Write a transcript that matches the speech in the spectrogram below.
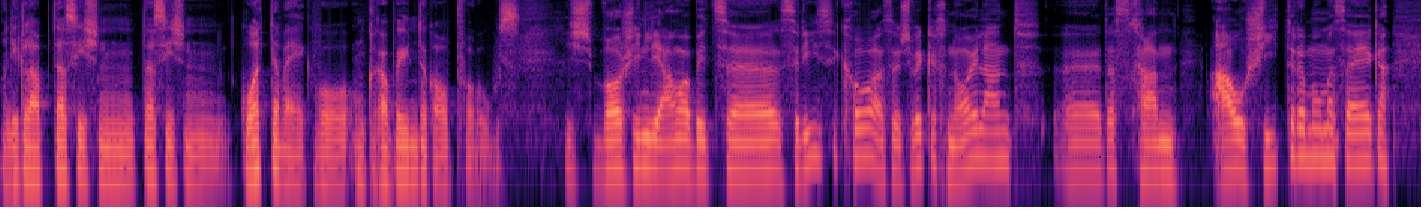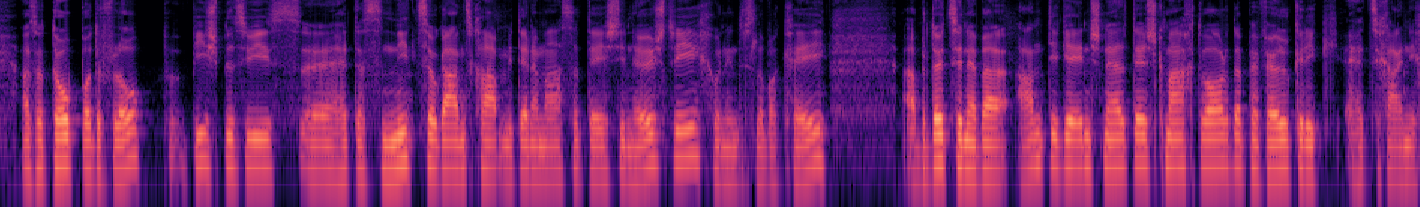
Und ich glaube, das ist ein, das ist ein guter Weg, wo, und Graubünden geht voraus. Ist wahrscheinlich auch ein bisschen äh, das Risiko. Also es ist wirklich Neuland. Äh, das kann auch scheitern, muss man sagen. Also Top oder Flop. Beispielsweise äh, hat das nicht so ganz geklappt mit diesen Massentests in Österreich und in der Slowakei. Aber dort sind eben Antigen-Schnelltests gemacht worden. Die Bevölkerung hat sich eigentlich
